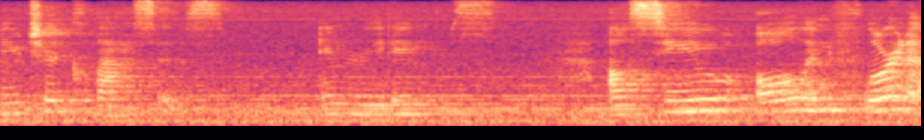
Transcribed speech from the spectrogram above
future classes and readings. I'll see you all in Florida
